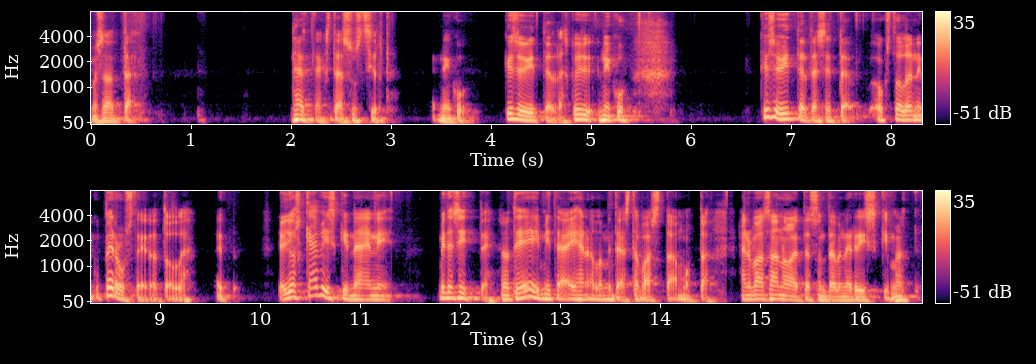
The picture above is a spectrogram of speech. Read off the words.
Mä sanoin, että näyttääkö tämä susta siltä? Niin kuin, kysy itseltäsi, kysy, niin kuin, kysy itseltäsi, että onko tuolla niin perusteita tuolle. ja jos käviskin näin, niin mitä sitten? Sanoin, että ei mitään, ei hänellä ole mitään sitä vastaan, mutta hän vaan sanoi, että tässä on tämmöinen riski. Mä sanoin,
